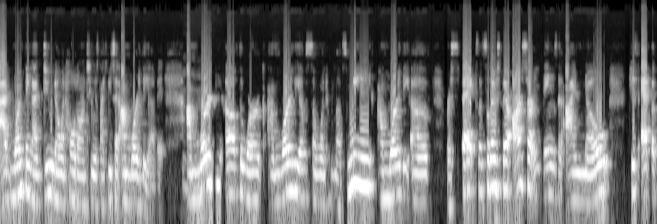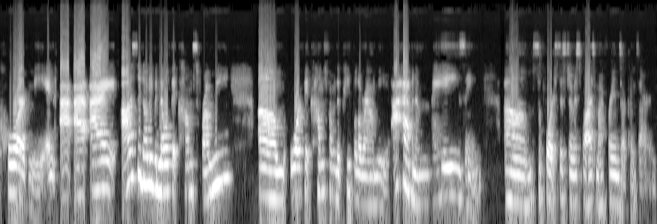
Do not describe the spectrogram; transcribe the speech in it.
I, one thing I do know and hold on to is like you said, I'm worthy of it. Mm-hmm. I'm worthy of the work. I'm worthy of someone who loves me. I'm worthy of respect. And so there's there are certain things that I know just at the core of me. And I, I, I honestly don't even know if it comes from me um, or if it comes from the people around me. I have an amazing um, support system as far as my friends are concerned.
